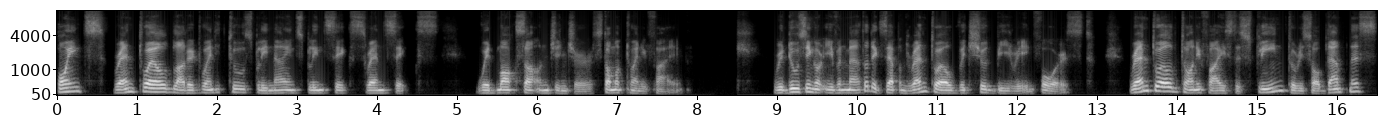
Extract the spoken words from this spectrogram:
Points, REN 12, bladder 22, spleen 9, spleen 6, REN 6, with moxa on ginger, stomach 25. Reducing or even method except on REN 12, which should be reinforced. REN 12 tonifies the spleen to resolve dampness.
